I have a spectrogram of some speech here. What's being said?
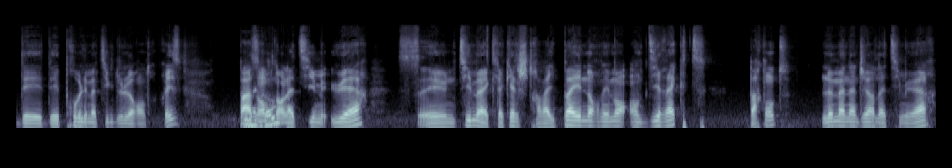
des, des problématiques de leur entreprise. Par exemple dans la team UR, c'est une team avec laquelle je travaille pas énormément en direct par contre, le manager de la team UR,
